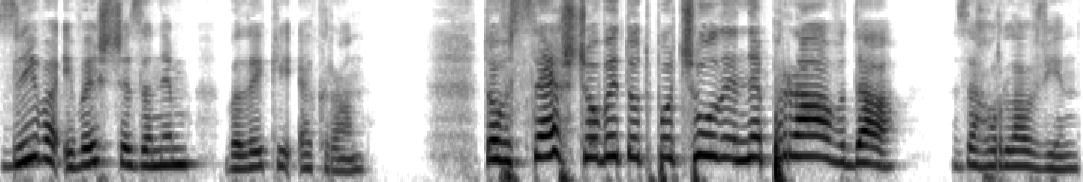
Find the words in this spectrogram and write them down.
Зліва і вище за ним великий екран. То все, що ви тут почули, неправда. загорлав він.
